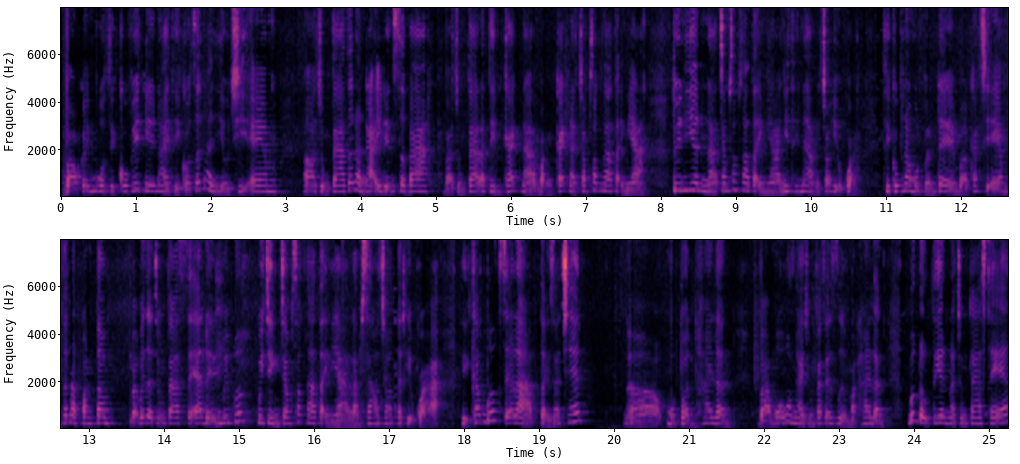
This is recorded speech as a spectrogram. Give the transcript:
Vào cái mùa dịch Covid như thế này thì có rất là nhiều chị em à, chúng ta rất là ngại đi đến spa và chúng ta đã tìm cách là bằng cách là chăm sóc da tại nhà. Tuy nhiên là chăm sóc da tại nhà như thế nào để cho hiệu quả thì cũng là một vấn đề mà các chị em rất là quan tâm. Và bây giờ chúng ta sẽ đến với bước quy trình chăm sóc da tại nhà làm sao cho thật hiệu quả. Thì các bước sẽ là tẩy da chết à, một tuần hai lần và mỗi một ngày chúng ta sẽ rửa mặt hai lần. Bước đầu tiên là chúng ta sẽ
